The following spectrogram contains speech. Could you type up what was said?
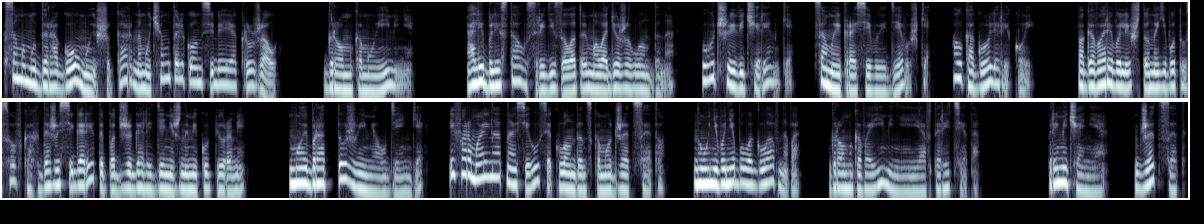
к самому дорогому и шикарному, чем только он себя и окружал, громкому имени. Али блистал среди золотой молодежи Лондона. Лучшие вечеринки, самые красивые девушки, алкоголь рекой. Поговаривали, что на его тусовках даже сигареты поджигали денежными купюрами. Мой брат тоже имел деньги, и формально относился к лондонскому джет-сету, но у него не было главного — громкого имени и авторитета. Примечание. Джет-сет.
